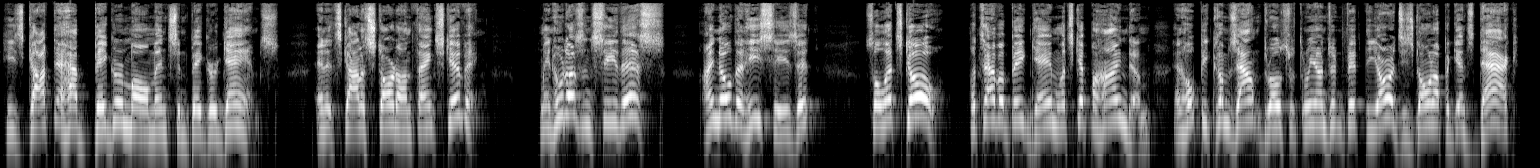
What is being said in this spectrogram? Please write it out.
He's got to have bigger moments and bigger games. And it's got to start on Thanksgiving. I mean, who doesn't see this? I know that he sees it. So let's go. Let's have a big game. Let's get behind him and hope he comes out and throws for 350 yards. He's going up against Dak.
